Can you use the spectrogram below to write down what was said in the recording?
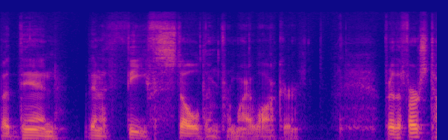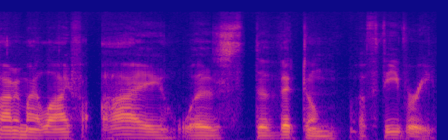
But then then a thief stole them from my locker. For the first time in my life, I was the victim of thievery.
